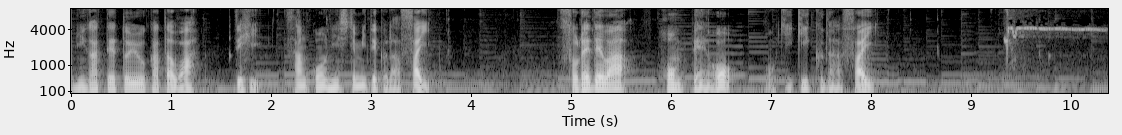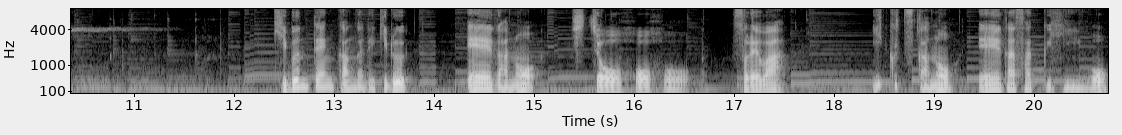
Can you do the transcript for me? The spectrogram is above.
苦手という方は是非参考にしてみてください。それでは本編をお聴きください。気分転換ができる映画の視聴方法。それはいくつかの映画作品を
